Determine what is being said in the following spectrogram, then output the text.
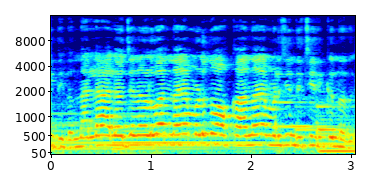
ഇതിലും നല്ല ആലോചനകൾ വന്നാൽ നമ്മൾ നോക്കാന്നാ നമ്മൾ ചിന്തിച്ചിരിക്കുന്നത്.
